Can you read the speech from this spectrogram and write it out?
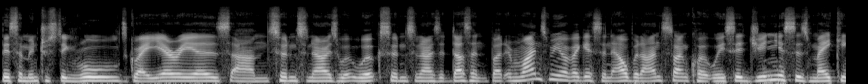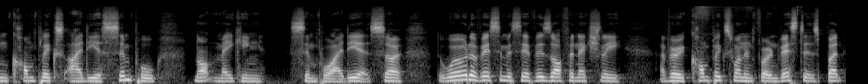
there's some interesting rules, grey areas, um, certain scenarios where it works, certain scenarios it doesn't. But it reminds me of, I guess, an Albert Einstein quote where he said, Genius is making complex ideas simple, not making simple ideas. So the world of SMSF is often actually a very complex one for investors, but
